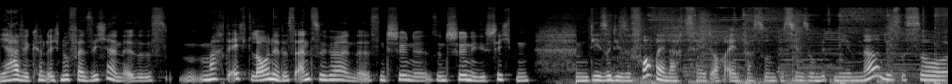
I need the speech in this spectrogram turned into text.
ja, wir können euch nur versichern, also es macht echt Laune, das anzuhören. Das sind schöne, sind schöne Geschichten, die so diese Vorweihnachtszeit auch einfach so ein bisschen so mitnehmen. Ne? Das ist so,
